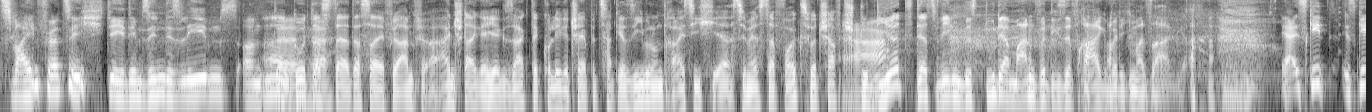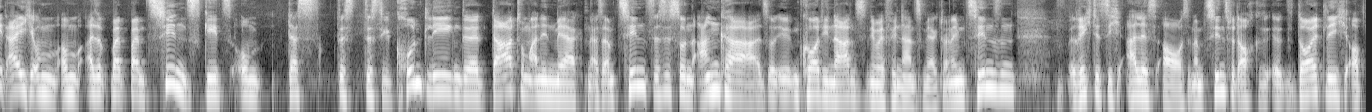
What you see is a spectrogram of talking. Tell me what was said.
42, die, dem Sinn des Lebens. Und, Ah, äh, gut, ja. dass der, das sei für Anf- Einsteiger hier gesagt. Der Kollege Chapitz hat ja 37 äh, Semester Volkswirtschaft Ja. studiert. Deswegen bist du der Mann für diese Frage, würde ich mal sagen. Ja, es geht, es geht eigentlich um, um also bei, beim Zins geht es um das, das, das grundlegende Datum an den Märkten. Also am Zins, das ist so ein Anker, also im Koordinatensystem der Finanzmärkte. Und im Zinsen richtet sich alles aus. Und am Zins wird auch äh, deutlich, ob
